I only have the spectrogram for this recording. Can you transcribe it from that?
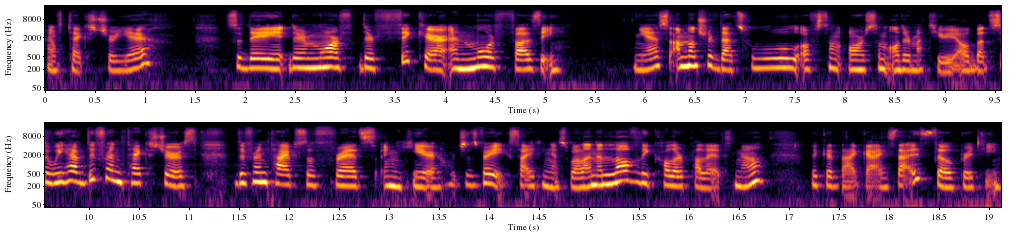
kind of texture yeah? So they they're more they're thicker and more fuzzy Yes, I'm not sure if that's wool of some or some other material, but so we have different textures, different types of threads in here, which is very exciting as well, and a lovely color palette, no? Look at that, guys. That is so pretty.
